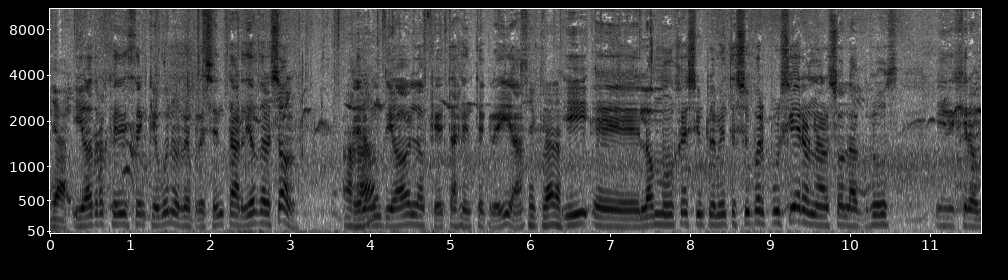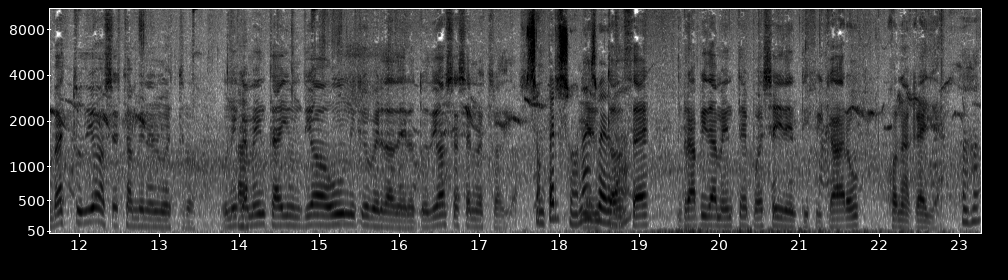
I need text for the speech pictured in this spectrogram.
Ya. Y otros que dicen que bueno, representa al dios del sol. Ajá. Era un dios en lo que esta gente creía. Sí, claro. Y eh, los monjes simplemente superpusieron al sol la cruz y dijeron, ves tu Dios es también el nuestro. Únicamente hay un Dios único y verdadero. Tu Dios es el nuestro Dios. Son Y personas, ¿verdad? entonces rápidamente pues se identificaron con aquella. Ajá.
